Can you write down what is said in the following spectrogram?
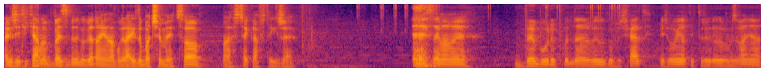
Także klikamy bez zbędnego gadania na grę i zobaczymy co nas czeka w tej grze. Tutaj mamy wybór płynny wybór przez świat. Mieć powinno tych, których robią wyzwania.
